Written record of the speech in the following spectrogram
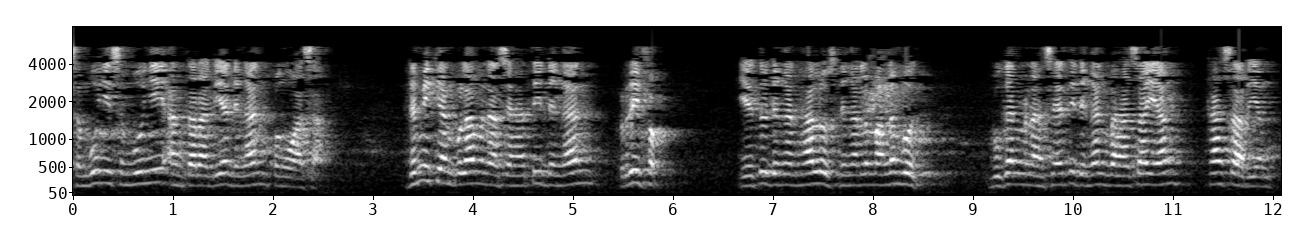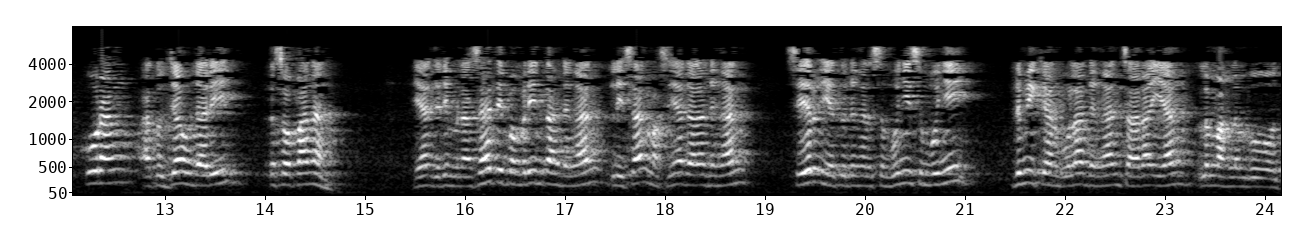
sembunyi-sembunyi antara dia dengan penguasa. Demikian pula menasihati dengan rifq, yaitu dengan halus, dengan lemah lembut. Bukan menasihati dengan bahasa yang kasar, yang kurang atau jauh dari kesopanan. Ya, jadi menasihati pemerintah dengan lisan maksudnya adalah dengan sir, yaitu dengan sembunyi-sembunyi. Demikian pula dengan cara yang lemah lembut.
